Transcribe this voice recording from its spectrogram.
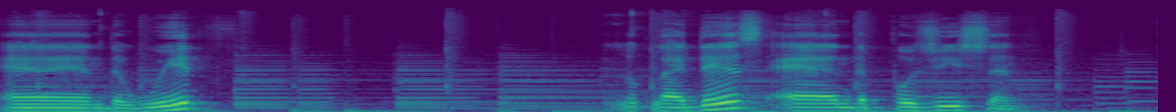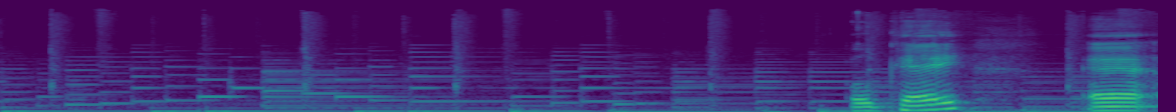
and the width look like this and the position. Okay and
